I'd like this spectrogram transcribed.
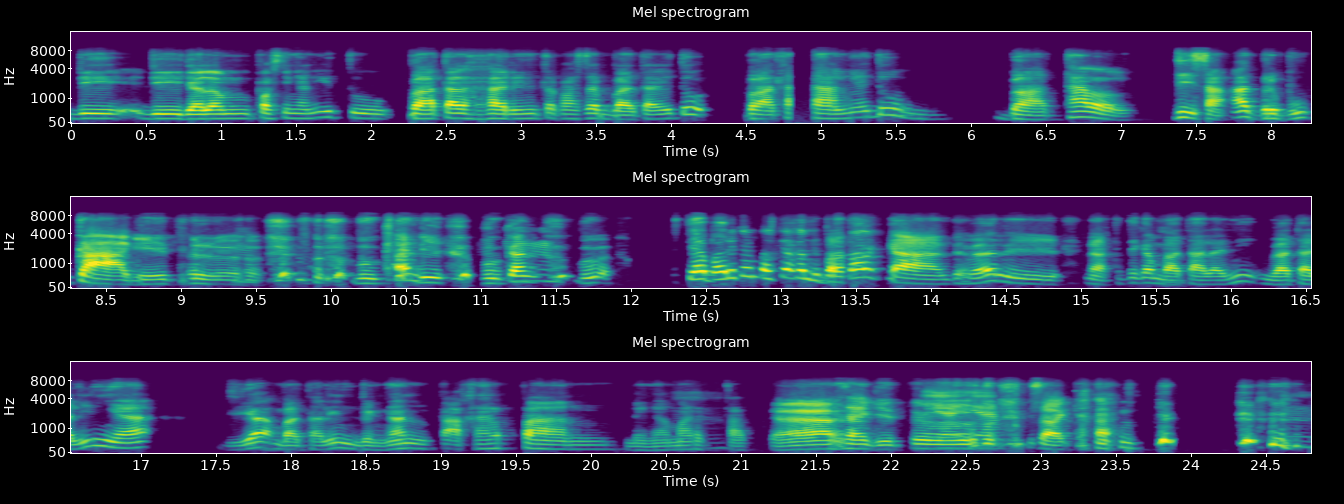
di di dalam postingan itu. Batal hari ini terpaksa batal itu batalnya itu batal di saat berbuka gitu loh. Bukan di bukan Hmm. bu, setiap hari kan pasti akan dibatalkan tiap hari. Nah ketika batalan ini batalinnya dia batalin dengan keakraban dengan markup. Nah misalnya gitu Iya, iya. misalkan. Hmm.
